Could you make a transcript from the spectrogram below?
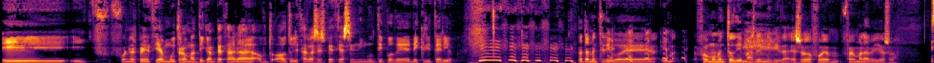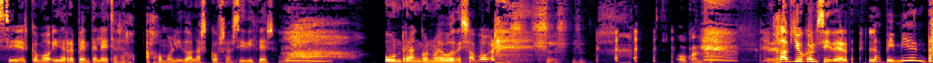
Y, fue una experiencia muy traumática empezar a, utilizar las especias sin ningún tipo de, criterio. Pero también te digo, eh, fue un momento de más de mi vida. Eso fue, fue maravilloso. Sí, es como, y de repente le echas ajo, molido a las cosas y dices, ¡Wow! Un rango nuevo de sabor. o cuando. Eh, Have you considered la pimienta?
